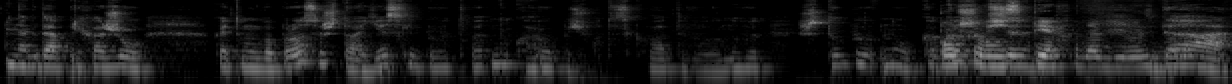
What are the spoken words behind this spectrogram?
иногда прихожу к этому вопросу, что а если бы вот в одну коробочку ты складывала, ну вот что бы, ну как как Большего вообще... успеха добилась бы. Да,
